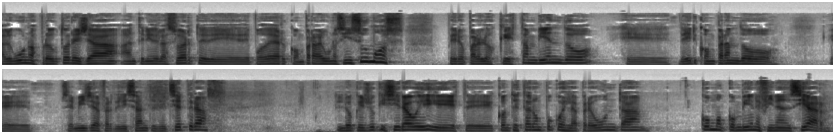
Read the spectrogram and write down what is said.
algunos productores ya han tenido la suerte de, poder comprar algunos insumos, pero para los que están viendo eh, de ir comprando eh, semillas, fertilizantes, etcétera, lo que yo quisiera hoy este, contestar un poco es la pregunta cómo conviene financiar.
